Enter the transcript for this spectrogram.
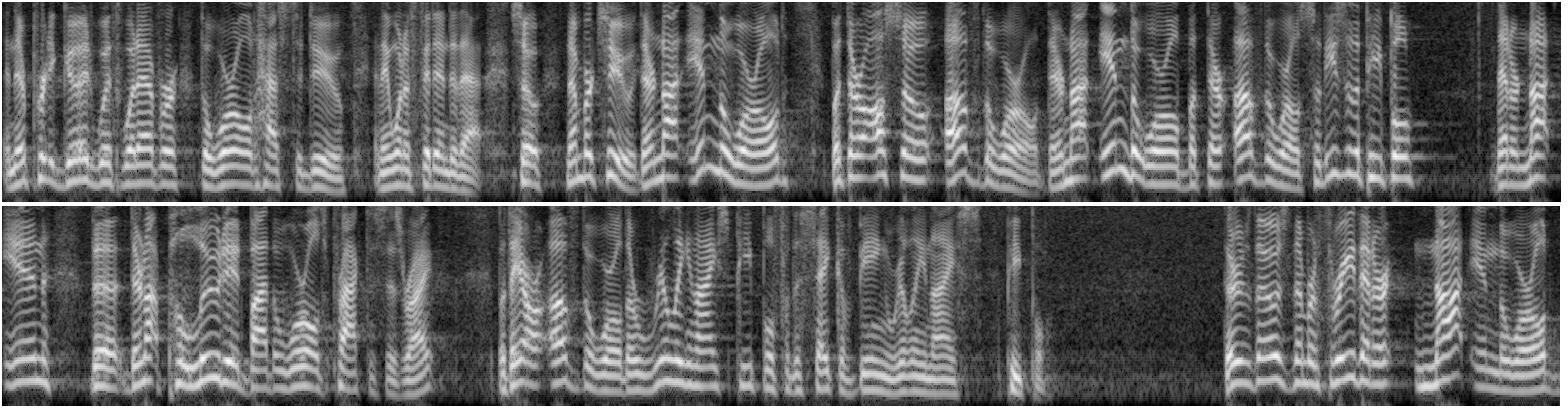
and they're pretty good with whatever the world has to do and they want to fit into that. So, number 2, they're not in the world, but they're also of the world. They're not in the world, but they're of the world. So, these are the people that are not in the, they're not polluted by the world's practices, right? But they are of the world. They're really nice people for the sake of being really nice people. There's those, number three, that are not in the world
